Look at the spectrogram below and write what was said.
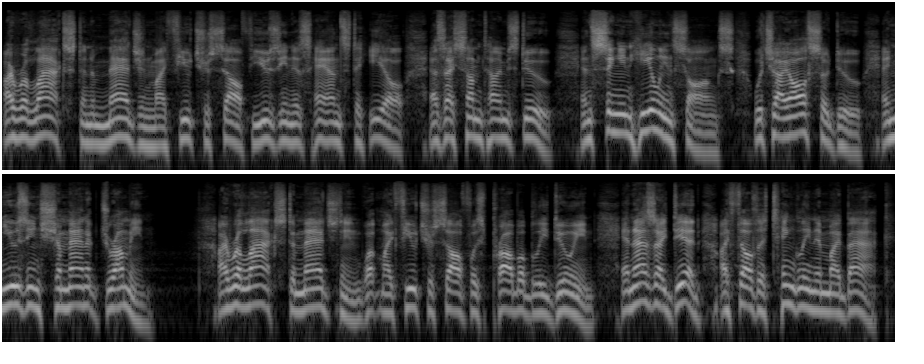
I relaxed and imagined my future self using his hands to heal, as I sometimes do, and singing healing songs, which I also do, and using shamanic drumming. I relaxed, imagining what my future self was probably doing, and as I did, I felt a tingling in my back.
